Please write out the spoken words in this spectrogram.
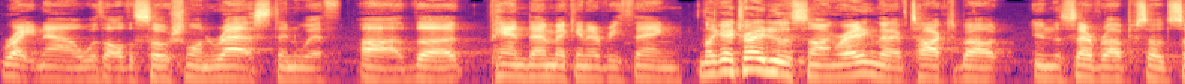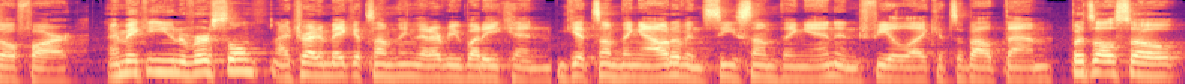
right now with all the social unrest and with uh, the pandemic and everything. Like I try to do with songwriting that I've talked about in the several episodes so far. I make it universal. I try to make it something that everybody can get something out of and see something in and feel like it's about them. But it's also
